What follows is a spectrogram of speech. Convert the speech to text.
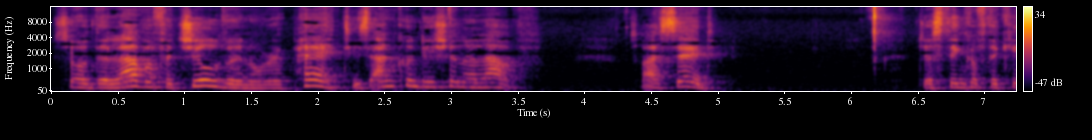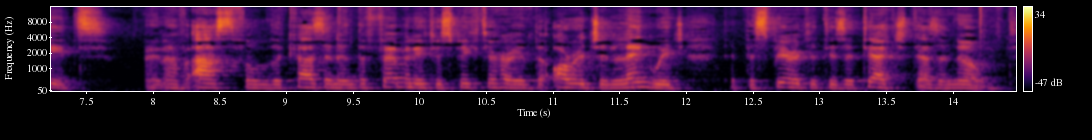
So the love of a children or a pet is unconditional love. So I said, just think of the kids. And I've asked from the cousin and the family to speak to her in the origin language that the spirit that is attached doesn't know it.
